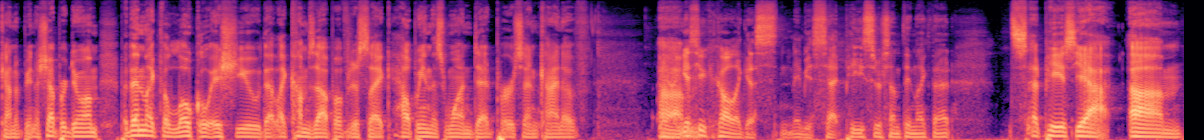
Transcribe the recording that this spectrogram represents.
kind of being a shepherd to him but then like the local issue that like comes up of just like helping this one dead person kind of Yeah, I guess you could call it like a maybe a set piece or something like that. set piece yeah um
